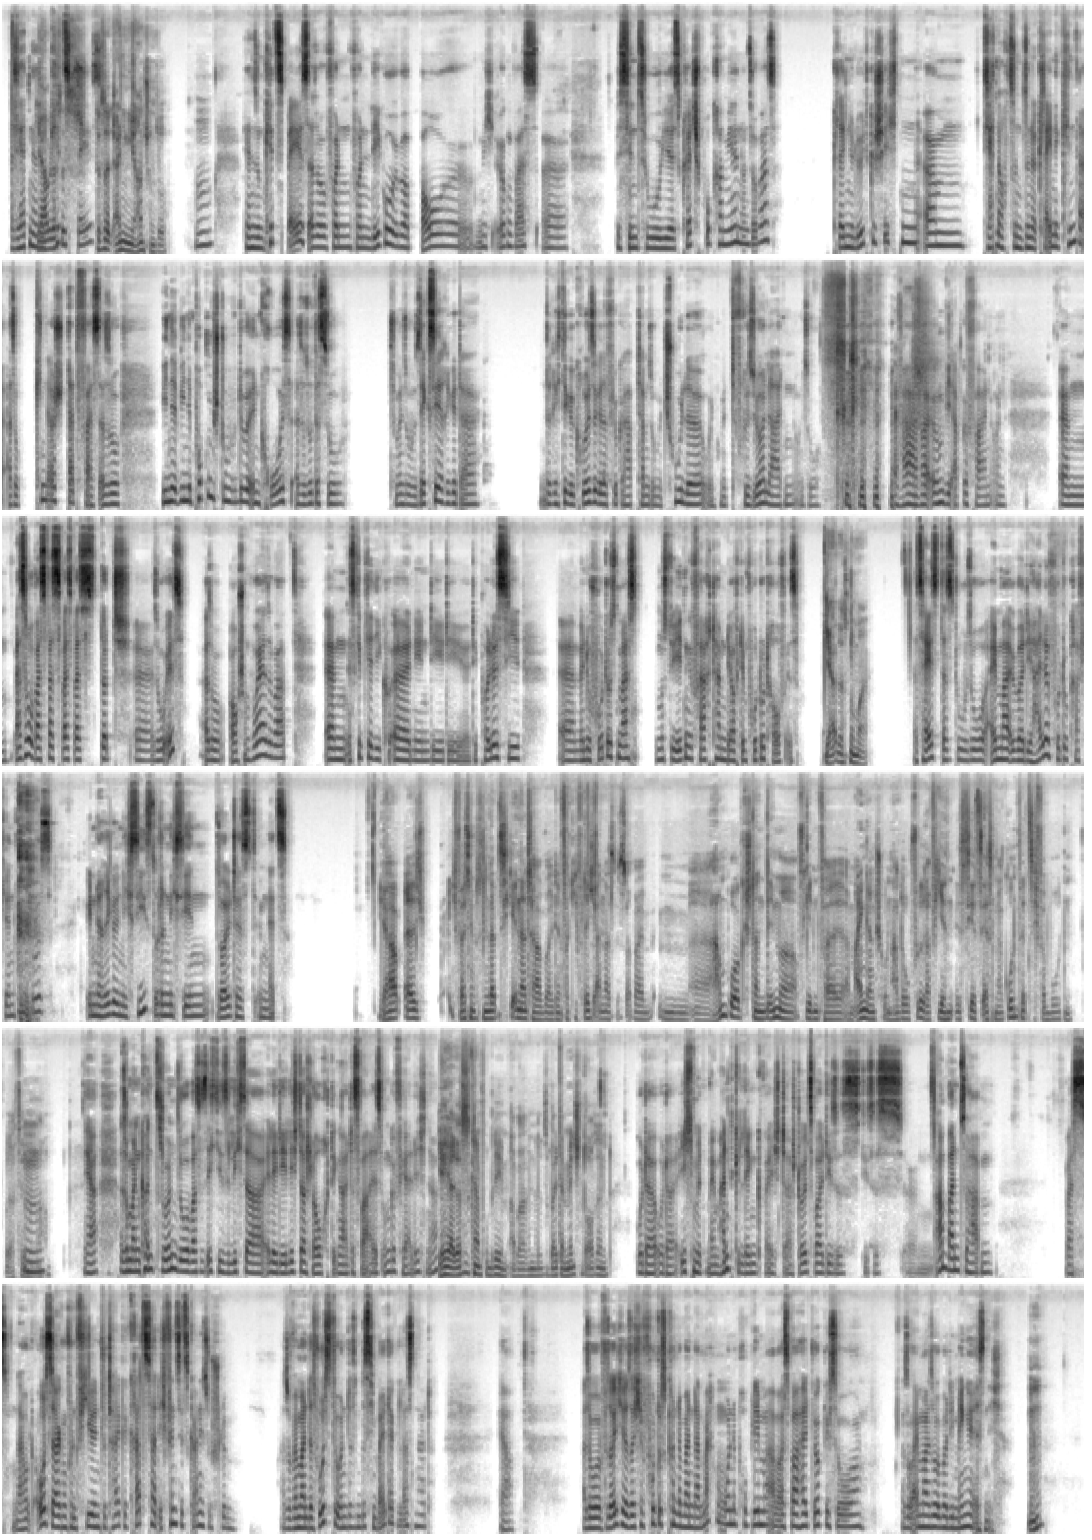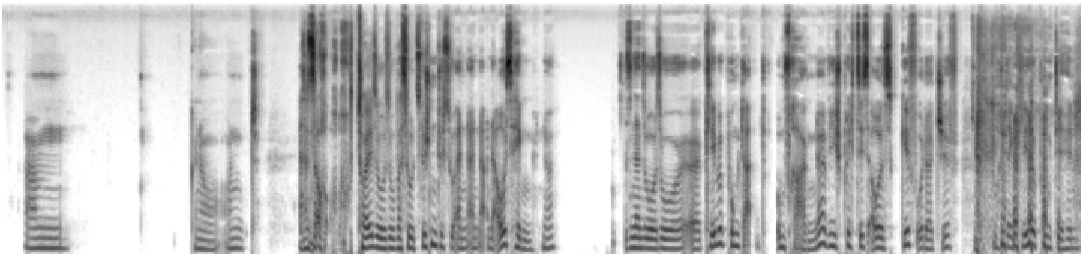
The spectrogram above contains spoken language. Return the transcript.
Also sie hatten ja, Ja, so aber das ist, Kidspace. das ist seit einigen Jahren schon so. Hm. Die haben so ein Kidspace, also von, von Lego über Bau mich irgendwas, äh, bis hin zu hier Scratch programmieren und sowas. Kleine Lötgeschichten. Ähm, die hatten auch so, so eine kleine Kinder, also Kinderstadt fast, also wie eine, wie eine Puppenstudio in groß, also so, dass so, zumindest so Sechsjährige da eine richtige Größe dafür gehabt haben, so mit Schule und mit Friseurladen und so. Er war, war irgendwie abgefahren und ähm, ach so, was, was, was, was dort äh, so ist, also auch schon vorher so war, ähm, es gibt ja die, äh, die, die, die, die Policy, äh, wenn du Fotos machst, musst du jeden gefragt haben, der auf dem Foto drauf ist. Ja, das ist normal. Das heißt, dass du so einmal über die Halle fotografieren Fotos in der Regel nicht siehst oder nicht sehen solltest im Netz. Ja, äh, ich, ich weiß nicht, ob es in Leipzig geändert habe, weil einfach die Fläche anders ist, aber in äh, Hamburg stand immer auf jeden Fall am Eingang schon, hallo, fotografieren ist jetzt erstmal grundsätzlich verboten. Oder Filme Mhm. machen. Also man konnte schon so, was weiß ich, diese Lichter, LED-Lichterschlauch-Dinger, das war alles ungefährlich, ne? Ja, ja, das ist kein Problem, aber wenn sobald da Menschen drauf sind, Oder, oder ich mit meinem Handgelenk, weil ich da stolz war, dieses, dieses ähm, Armband zu haben, was nach Aussagen von vielen total gekratzt hat. Ich finde es jetzt gar nicht so schlimm. Also wenn man das wusste und das ein bisschen weitergelassen hat. Ja. Also solche, solche Fotos konnte man da machen ohne Probleme, aber es war halt wirklich so, also einmal so über die Menge ist nicht. Mhm. Ähm, genau. Und also es ist auch, auch toll, so, so was so zwischendurch so an, an, an Aushängen, ne? Das sind dann so, so äh, Klebepunkte Umfragen, ne? Wie spricht sich's aus? GIF oder GIF? Macht den Klebepunkt hier hin.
